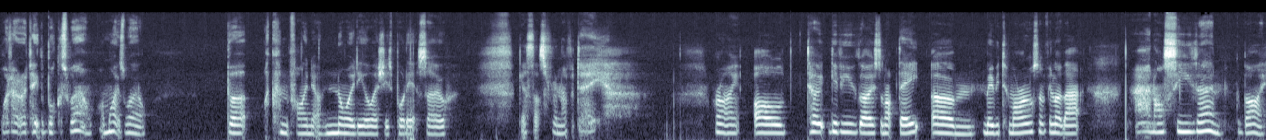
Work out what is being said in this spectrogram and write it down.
why don't I take the book as well? I might as well. But I couldn't find it. I have no idea where she's put it, so guess that's for another day. Right, I'll give you guys an update, um, maybe tomorrow or something like that, and I'll see you then. Goodbye.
